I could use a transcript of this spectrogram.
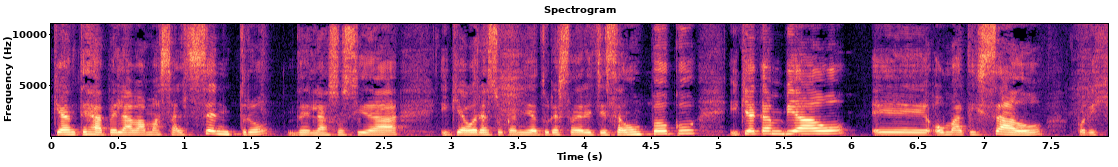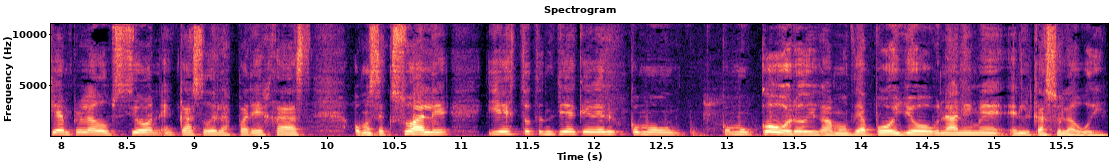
que antes apelaba más al centro de la sociedad y que ahora su candidatura se ha derechizado un poco y que ha cambiado eh, o matizado, por ejemplo, la adopción en caso de las parejas homosexuales y esto tendría que ver como un, como un cobro, digamos, de apoyo unánime en el caso de la UDI.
